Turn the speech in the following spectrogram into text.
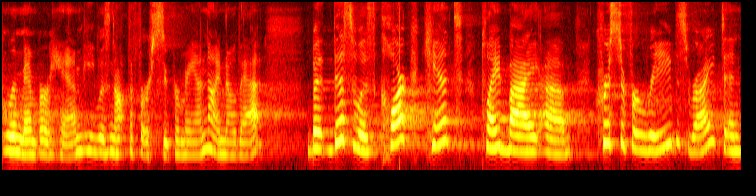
remember him. He was not the first Superman, I know that. But this was Clark Kent, played by uh, Christopher Reeves, right? And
